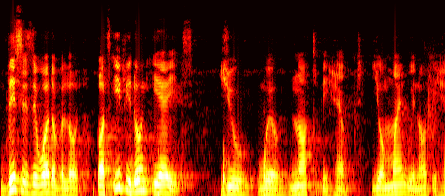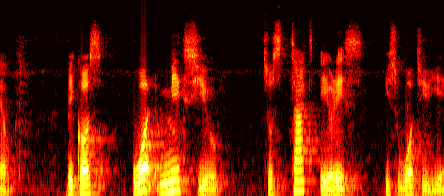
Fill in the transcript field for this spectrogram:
This is the word of the Lord. But if you don't hear it, you will not be helped. Your mind will not be helped. Because what makes you to start a race is what you hear.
